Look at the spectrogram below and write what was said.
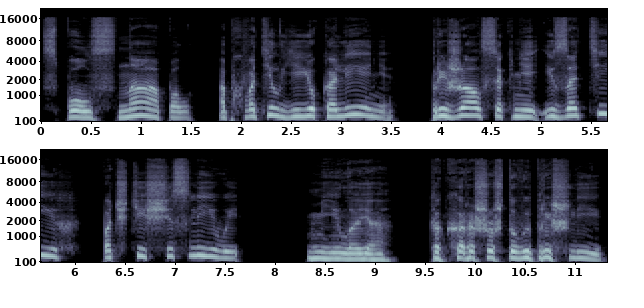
сполз на пол, обхватил ее колени, прижался к ней и затих, почти счастливый. «Милая, как хорошо, что вы пришли!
